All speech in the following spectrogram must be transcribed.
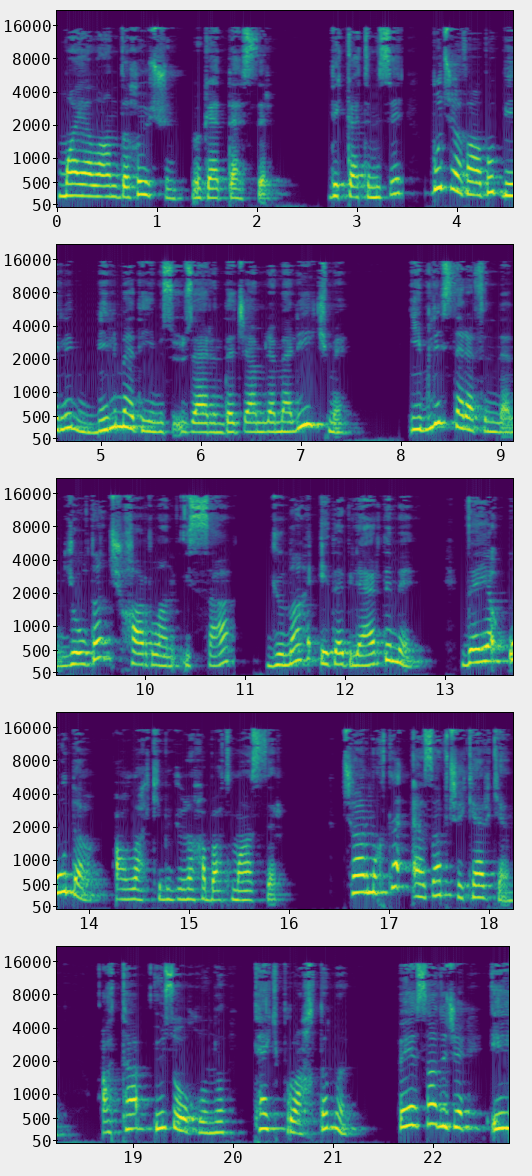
mayalandığı üçün müqəddəsdir? Diqqətimizi bu cavabı bilib bilmədiyimiz üzərində cəmləməliyikmi? İblis tərəfindən yoldan çıxarılan İsa günah edə bilərdimi? Və ya o da Allah kimi günaha batmazdır? Çarmıqda əzab çəkərkən ata öz oğlunu tək buraxdımı? Və ya sadəcə ey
